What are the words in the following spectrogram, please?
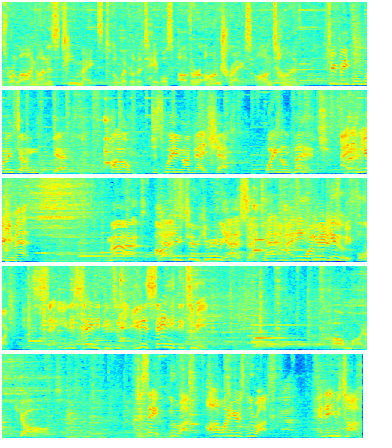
is relying on his teammates to deliver the table's other entrees on time. Two beef, one Wellington, yeah? How long? Just waiting on veg, chef. Waiting on veg. I didn't hear you, Matt. Matt, aren't Yes. you two communicating? Yes, I told Matt, them I didn't four hear minutes you. before. You didn't say. You didn't say anything to me. You didn't say anything to me. Oh my God. Just say Louross. All I want to hear is Louross, and then you talk.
